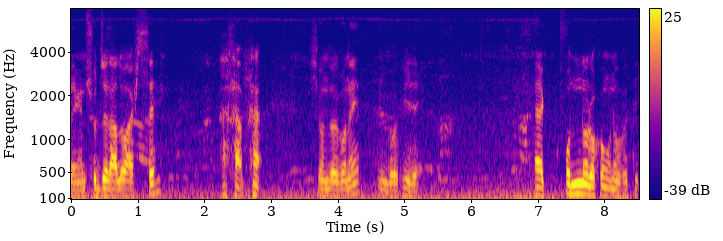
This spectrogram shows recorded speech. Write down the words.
দেখেন সূর্যের আলো আসছে আর আমরা সুন্দরবনের গভীরে এক অন্যরকম অনুভূতি।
